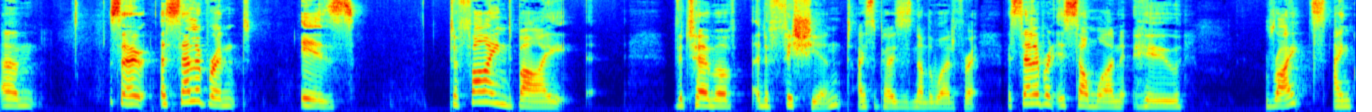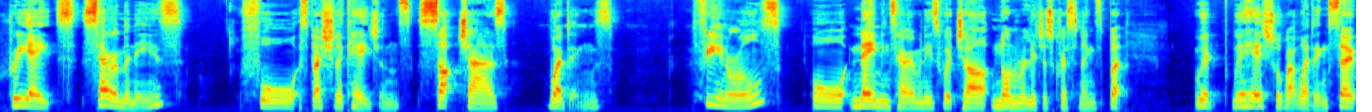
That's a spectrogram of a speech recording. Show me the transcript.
Um, so a celebrant is defined by the term of an officiant, I suppose is another word for it. A celebrant is someone who writes and creates ceremonies for special occasions, such as weddings, funerals, or naming ceremonies, which are non religious christenings. But we're, we're here to talk about weddings. So,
